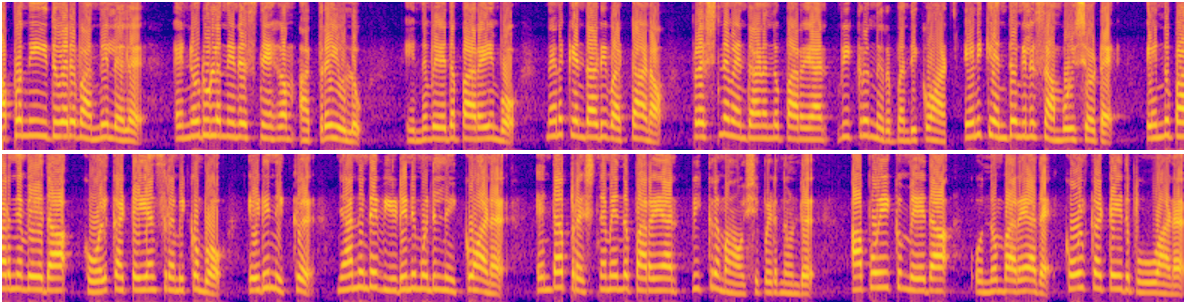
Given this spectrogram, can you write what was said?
അപ്പൊ നീ ഇതുവരെ വന്നില്ലല്ലേ? എന്നോടുള്ള നിന്റെ സ്നേഹം അത്രയുള്ളൂ. എന്ന് വേദ പറയുമ്പോ നിനക്ക് എന്താടി വട്ടാണോ? പ്രശ്നം എന്താണെന്ന് പറയാൻ വിക്രം നിർബന്ധിക്കുവാണ്. എനിക്ക് എന്തെങ്കിലും സംഭവിച്ചോട്ടെ? എന്നു പറഞ്ഞ വേദ കോൾ കട്ട് ചെയ്യാൻ ശ്രമിക്കുമ്പോ എടി നിക്ക് ഞാൻ നിന്റെ വീടിന് മുന്നിൽ നിൽക്കുവാണ് എന്താ പ്രശ്നമെന്ന് പറയാൻ വിക്രം ആവശ്യപ്പെടുന്നുണ്ട്. അപ്പോഴേക്കും വേദ ഒന്നും പറയാതെ കോൾ കട്ട് ചെയ്ത് പോവാണ്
